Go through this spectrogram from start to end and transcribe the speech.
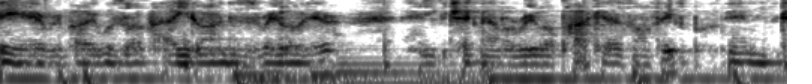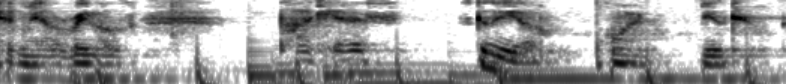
Hey everybody, what's up? How you doing? This is Raylo here, and you can check me out on Raylo Podcast on Facebook, and you can check me out on Raylo's Podcast Studio on YouTube.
